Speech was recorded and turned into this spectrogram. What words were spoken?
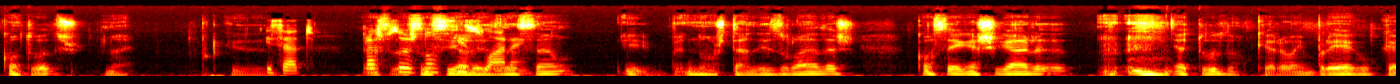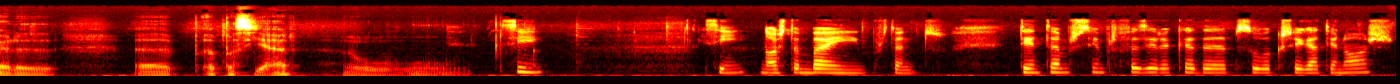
com todos, não é? Porque Exato. Para as pessoas não se isolarem. E não estando isoladas, conseguem chegar a, a tudo, quer ao emprego, quer a, a passear. Ou, Sim. Sim, nós também, portanto, tentamos sempre fazer a cada pessoa que chega até nós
